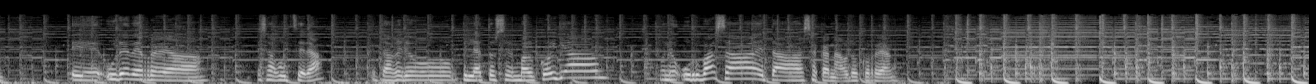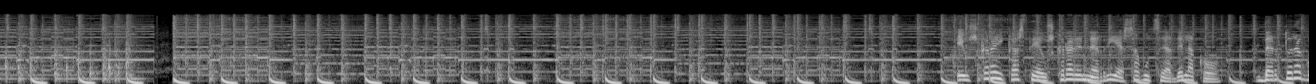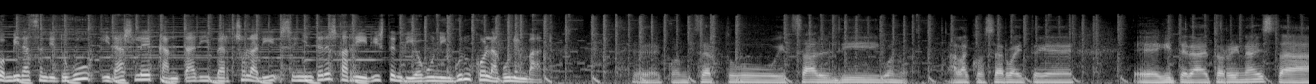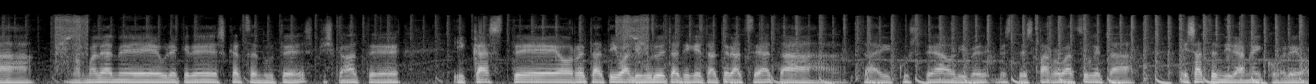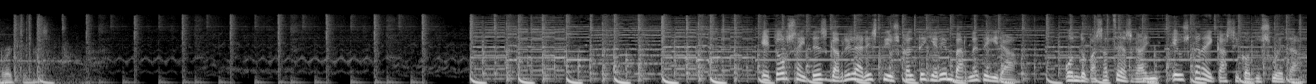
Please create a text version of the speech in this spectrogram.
e, ure derrea ezagutzera. Eta gero pilatosen balkoia, bueno, urbasa eta sakana orokorrean. Euskara ikastea Euskararen herria ezagutzea delako, bertora gonbidatzen ditugu idazle, kantari, bertsolari zein interesgarri iristen diogun inguruko lagunen bat. E, kontzertu, hitzaldi, bueno, alako zerbait e, egitera etorri naiz, eta normalean e, eurek ere eskertzen dute, ez? Pixka bat e, ikaste horretatik, ba, liburuetatik eta ateratzea, eta, eta ikustea hori be- beste esparro batzuk, eta esaten dira nahiko ere horrekin, ez? Etor zaitez Gabriel Aresti Euskaltegiaren barnetegira. Ondo pasatzeaz gain, Euskara ikasiko duzu eta.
